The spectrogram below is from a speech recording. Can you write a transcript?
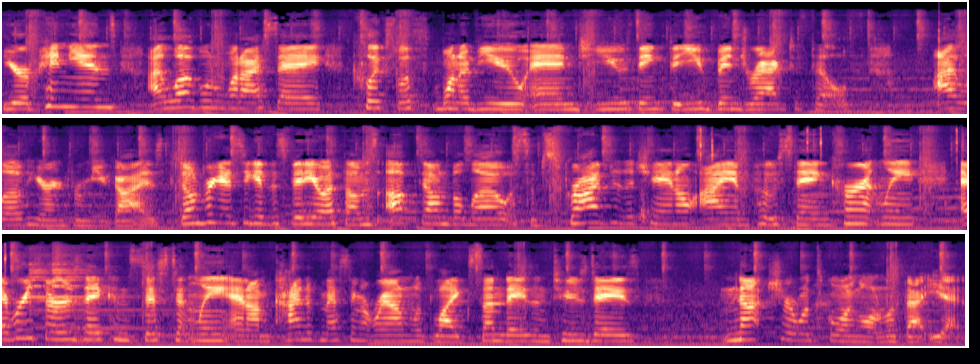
your opinions. I love when what i say clicks with one of you and you think that you've been dragged to filth I love hearing from you guys. Don't forget to give this video a thumbs up down below. Subscribe to the channel. I am posting currently every Thursday consistently and I'm kind of messing around with like Sundays and Tuesdays not sure what's going on with that yet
